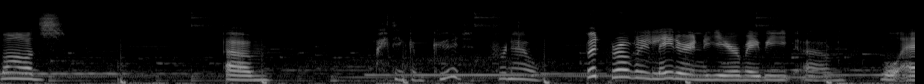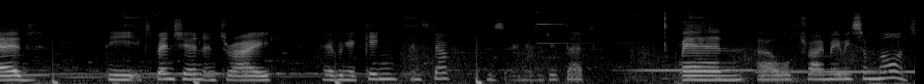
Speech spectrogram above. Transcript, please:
mods. Um, I think I'm good for now. But probably later in the year, maybe um, we'll add the expansion and try having a king and stuff. Because I never did that. And uh, we'll try maybe some mods.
